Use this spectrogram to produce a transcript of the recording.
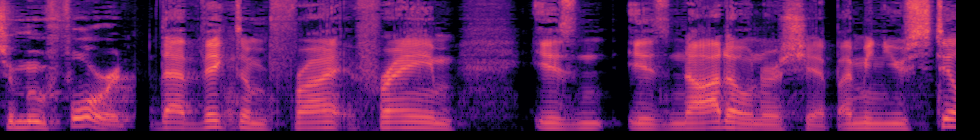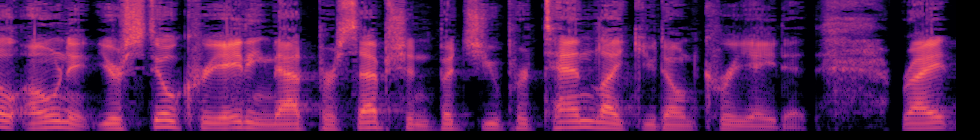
to move forward. That victim fr- frame is is not ownership. I mean, you still own it. You're still creating that perception, but you pretend like you don't create it, right?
